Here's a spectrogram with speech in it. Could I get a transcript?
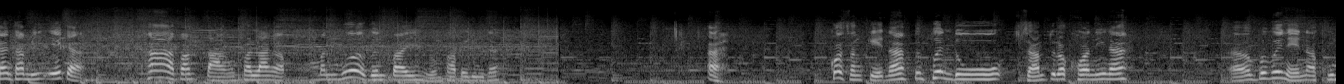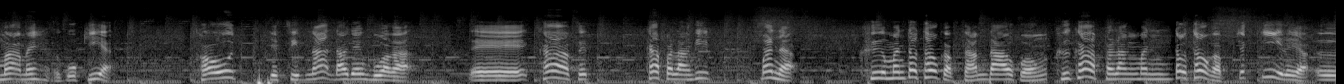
การทำ EX อะ ค่าความต่างพลังอะ มันเวอร์เกินไปผมพาไปดูนะ อะ ก็สังเกตนะ เพื่อนๆดู 3 ตัวละครนี้นะอ่าเพื่อนๆเห็นอาคุมะไหมโกคิอะเขา70 นะ ดาวแดงบวกอะ แต่ค่าเซตค่าพลังที่มันอะคือมันเท่าเท่ากับ 3 ดาวของ คือค่าพลังมันเท่าเท่ากับแจ็คกี้เลยอะเออ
